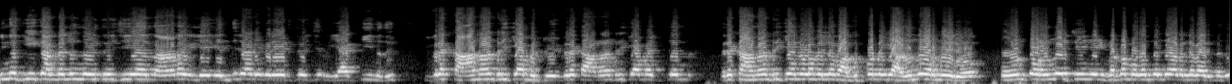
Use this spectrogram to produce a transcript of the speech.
നിങ്ങൾക്ക് ഈ കണ്ടന്റ് ഒന്നും എടുത്ത് വെച്ച് ചെയ്യാൻ നാണമില്ലേ? എന്തിനാണ് ഇവരെ എടുത്ത് വെച്ച് റിയാക്ട് ചെയ്യുന്നത്? ഇവരെ കാണാണ്ടിരിക്കാൻ പറ്റുമോ? ഇവരെ കാണാണ്ടിരിക്കാൻ പറ്റുന്ന ഇവരെ കാണാണ്ടിരിക്കാനുള്ള വല്ല വകുപ്പുണ്ടെങ്കിൽ അതൊന്ന് പറഞ്ഞു തരുമോ? ഫോൺ തുറന്നു വെച്ച് കഴിഞ്ഞാൽ ഇവരുടെ മുഖം തന്നെയാണല്ലോ വരുന്നത്.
